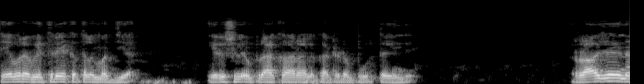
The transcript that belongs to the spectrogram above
తీవ్ర వ్యతిరేకతల మధ్య ఎరుశలేం ప్రాకారాలు కట్టడం పూర్తయింది. రాజైన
